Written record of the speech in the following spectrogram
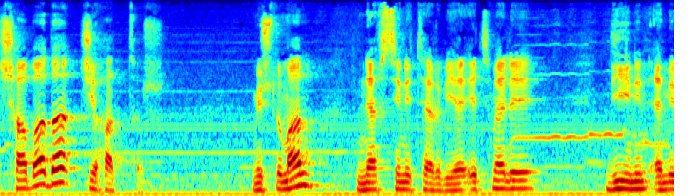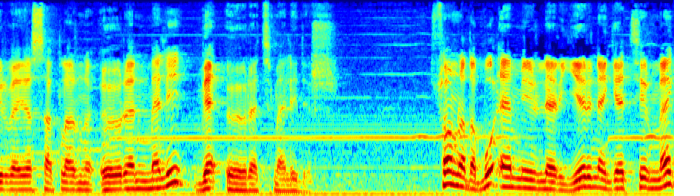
çaba da cihattır. Müslüman nefsini terbiye etmeli, dinin emir ve yasaklarını öğrenmeli ve öğretmelidir. Sonra da bu emirleri yerine getirmek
